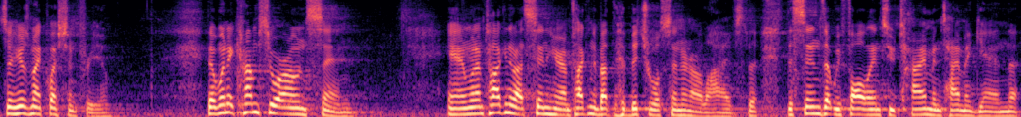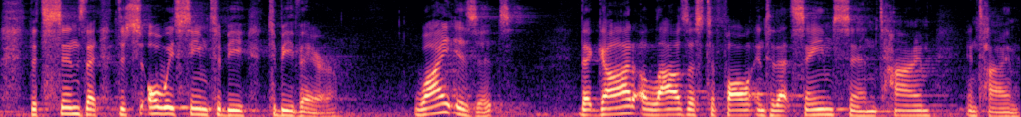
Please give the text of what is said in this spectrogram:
So here's my question for you. That when it comes to our own sin, and when I'm talking about sin here, I'm talking about the habitual sin in our lives, the, the sins that we fall into time and time again, the, the sins that just always seem to be, to be there. Why is it that God allows us to fall into that same sin time and time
